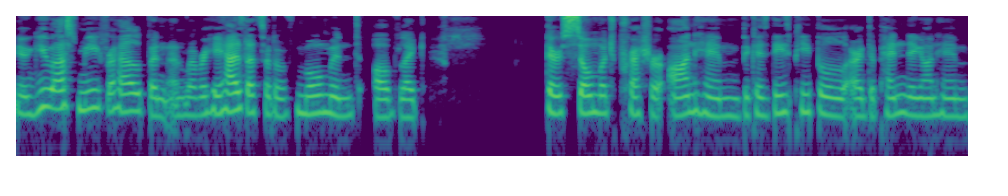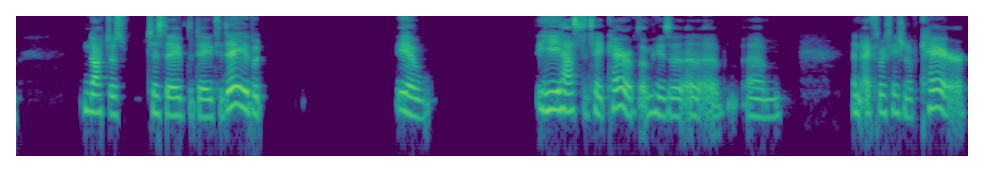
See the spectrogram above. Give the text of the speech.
you know, you asked me for help, and and whatever. He has that sort of moment of like, there's so much pressure on him because these people are depending on him, not just to save the day today, but you know he has to take care of them he's a, a, a um an expectation of care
